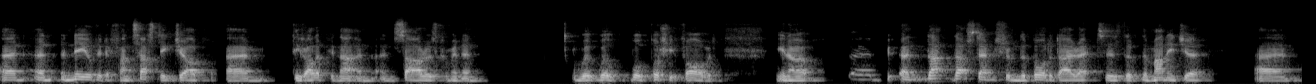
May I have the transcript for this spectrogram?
And, and, and Neil did a fantastic job um, developing that, and, and Sarah's coming and we'll, we'll, we'll push it forward. You know, uh, and that, that stems from the board of directors, the, the manager, um,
